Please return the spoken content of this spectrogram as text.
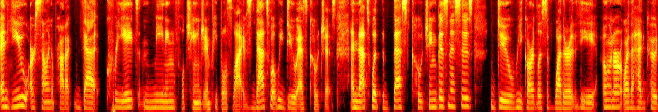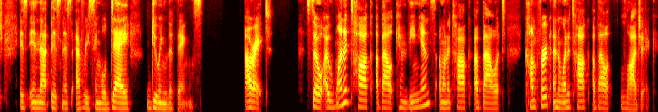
and you are selling a product that creates meaningful change in people's lives. That's what we do as coaches. And that's what the best coaching businesses do, regardless of whether the owner or the head coach is in that business every single day doing the things. All right. So I want to talk about convenience. I want to talk about comfort and I want to talk about logic.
